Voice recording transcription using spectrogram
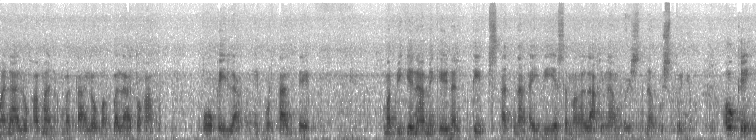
Manalo ka man, matalo, magbalato ka. Okay lang. Ang importante, mabigyan namin kayo ng tips at ng idea sa mga lucky numbers na gusto nyo. Okay,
